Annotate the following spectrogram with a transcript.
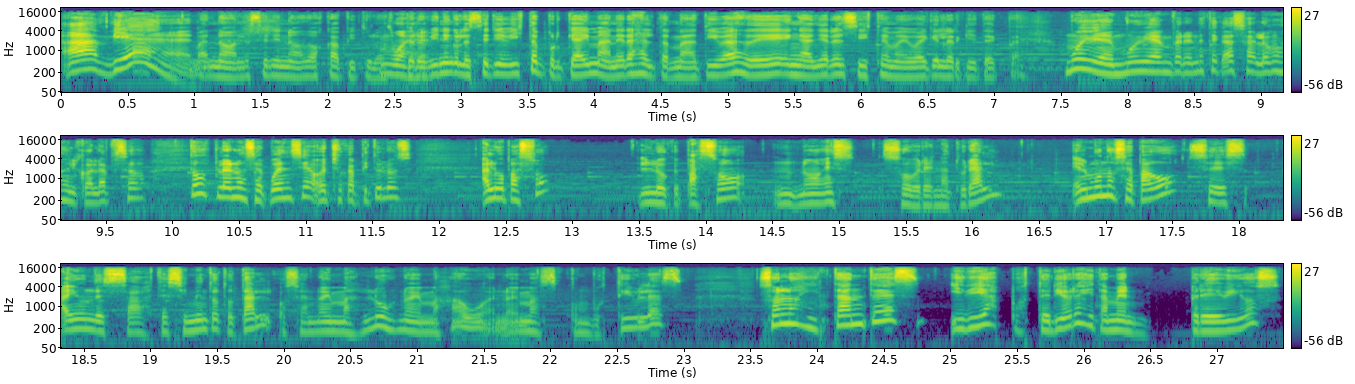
Ah, bien. Bueno, No, la serie no, dos capítulos. Bueno. Pero vine con la serie vista porque hay maneras alternativas de engañar el sistema, igual que el arquitecta. Muy bien, muy bien, pero en este caso hablamos del colapso. Todos planos secuencia, ocho capítulos. Algo pasó. Lo que pasó no es sobrenatural. El mundo se apagó, se des- hay un desabastecimiento total, o sea, no hay más luz, no hay más agua, no hay más combustibles. Son los instantes y días posteriores y también previos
